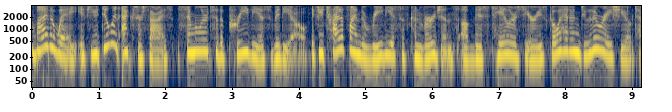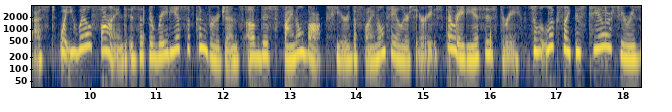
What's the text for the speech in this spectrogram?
By the way, if you do an exercise similar to the previous video, if you try to find the radius of convergence of this Taylor series, go ahead and do the ratio test. What you will find is that the radius of convergence of this final box here, the final Taylor series, the radius is 3. So it looks like this Taylor series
